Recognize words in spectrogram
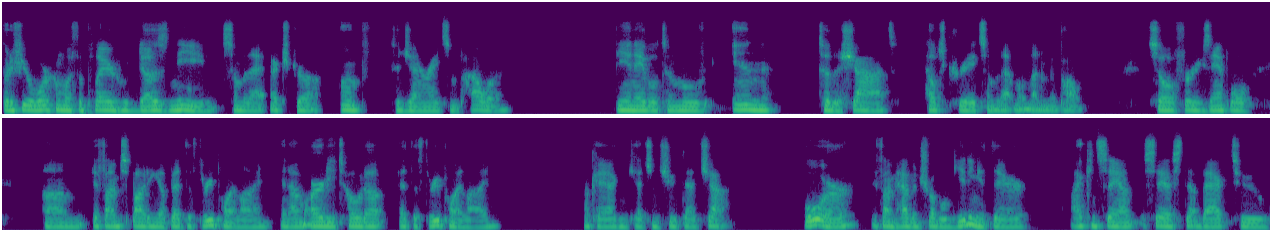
But if you're working with a player who does need some of that extra oomph to generate some power, being able to move in to the shot helps create some of that momentum and power. So, for example, um, if I'm spotting up at the three point line and I'm already towed up at the three point line, okay, I can catch and shoot that shot. Or if I'm having trouble getting it there, I can say I say I step back to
